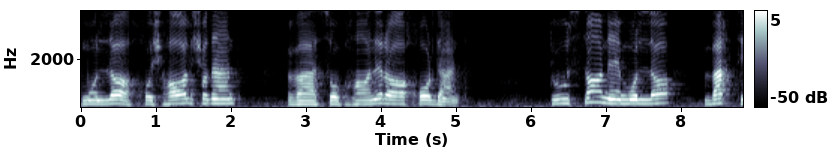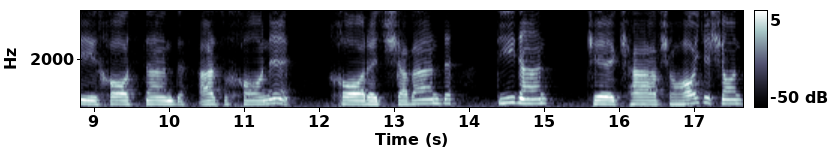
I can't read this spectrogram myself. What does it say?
ملا خوشحال شدند و صبحانه را خوردند. دوستان ملا وقتی خواستند از خانه خارج شوند دیدند که کفشهایشان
